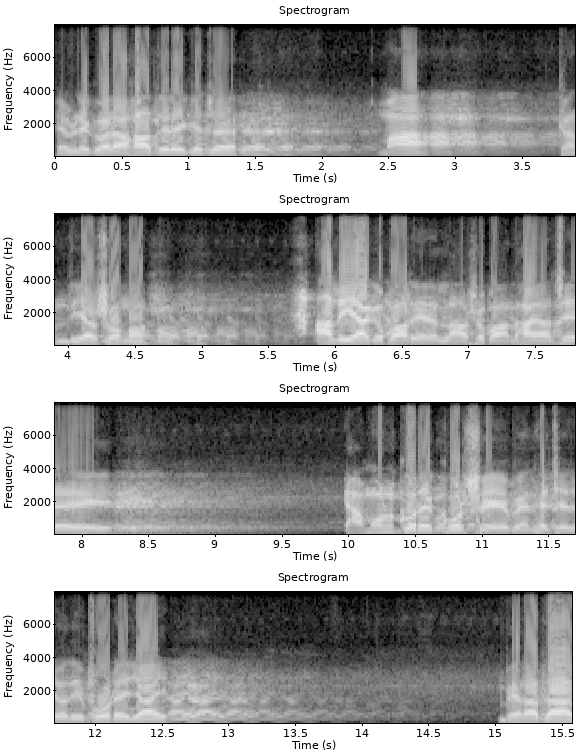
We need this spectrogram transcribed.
এমনি করে হাতে রেখেছে। মা কান্দিয়া শোনো। আলী আকবরের লাশ বাঁধা আছে। এমন করে কষে বেঁধেছে যদি পড়ে যায়। বেড়াদার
